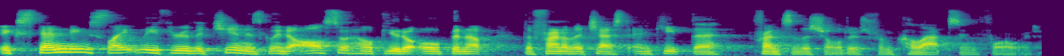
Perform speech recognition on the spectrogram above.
extending slightly through the chin is going to also help you to open up the front of the chest and keep the fronts of the shoulders from collapsing forward.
